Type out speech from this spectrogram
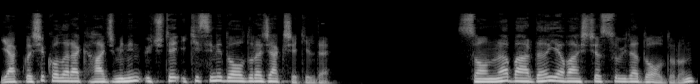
yaklaşık olarak hacminin üçte ikisini dolduracak şekilde. Sonra bardağı yavaşça suyla doldurun,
